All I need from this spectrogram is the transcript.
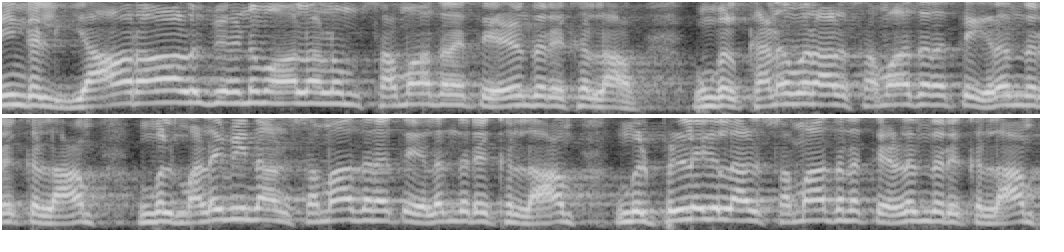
நீங்கள் யாரால் வேணுமானாலும் சமாதானத்தை இழந்திருக்கலாம். உங்கள் கணவரால் சமாதானத்தை இழந்திருக்கலாம். உங்கள் மனைவினால் சமாதானத்தை இழந்திருக்கலாம். உங்கள் பிள்ளைகளால் சமாதானத்தை இழந்திருக்கலாம்.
